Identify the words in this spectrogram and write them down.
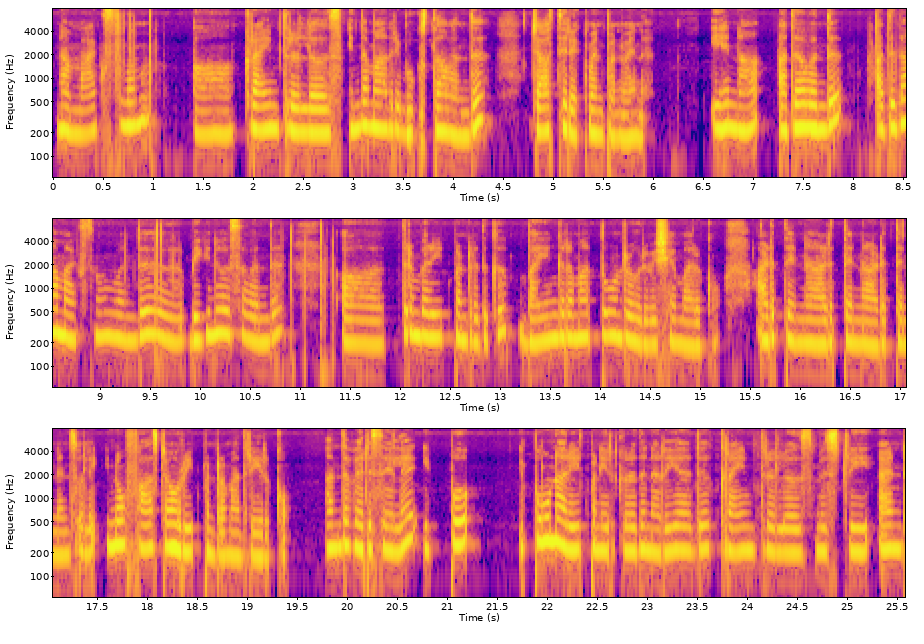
நான் மேக்ஸிமம் க்ரைம் த்ரில்லர்ஸ் இந்த மாதிரி புக்ஸ் தான் வந்து ஜாஸ்தி ரெக்கமெண்ட் பண்ணுவேன் ஏன்னா அதை வந்து அதுதான் மேக்ஸிமம் வந்து பிகினர்ஸை வந்து திரும்ப ரீட் பண்ணுறதுக்கு பயங்கரமாக தூண்டுற ஒரு விஷயமா இருக்கும். அடுத்து என்ன அடுத்து என்ன அடுத்து என்னன்னு சொல்லி இன்னும் ஃபாஸ்ட்டாகவும் ரீட் பண்ணுற மாதிரி இருக்கும். அந்த வரிசையில் இப்போது இப்போவும் நான் ரீட் பண்ணியிருக்கிறது நிறைய இது க்ரைம் த்ரில்லர்ஸ் மிஸ்ட்ரி அண்ட்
